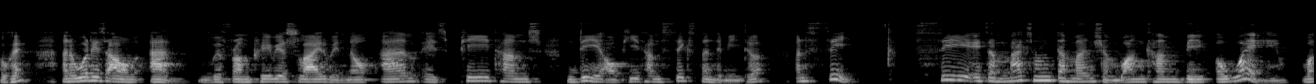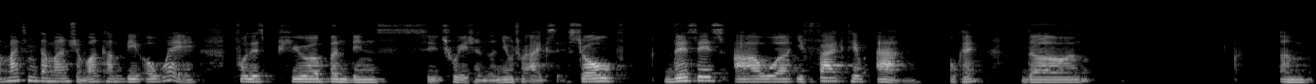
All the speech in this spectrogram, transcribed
Okay, and what is our M? We, from previous slide, we know M is P times D or P times 6 centimeter, and C. C is a maximum dimension one can be away. What maximum dimension one can be away for this pure bending situation, the neutral axis. So this is our effective M. Okay, the um,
